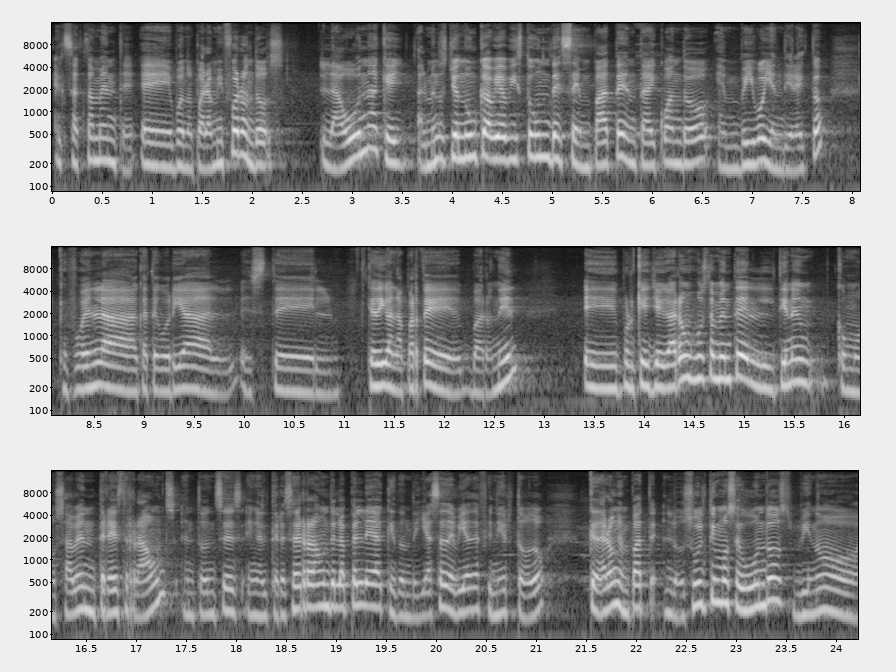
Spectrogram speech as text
Exactamente. Eh, bueno, para mí fueron dos. La una, que al menos yo nunca había visto un desempate en Taekwondo en vivo y en directo, que fue en la categoría, este, que digan, la parte varonil, porque llegaron justamente, el, tienen, como saben, tres rounds, entonces en el tercer round de la pelea, que donde ya se debía definir todo, quedaron empate. En los últimos segundos vino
